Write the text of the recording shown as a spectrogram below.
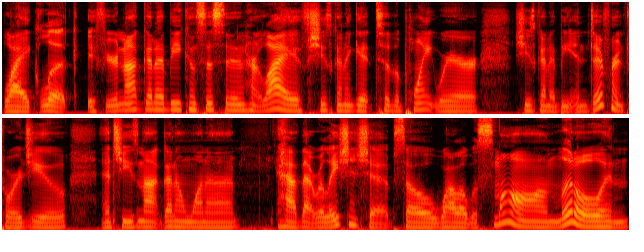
like, look, if you're not going to be consistent in her life, she's going to get to the point where she's going to be indifferent towards you and she's not going to want to have that relationship. So while I was small and little and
